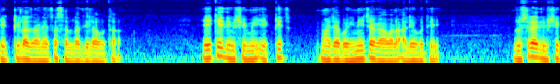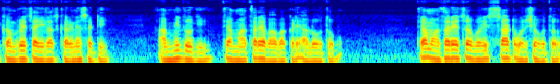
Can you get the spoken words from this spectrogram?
एकटीला जाण्याचा सल्ला दिला होता. एके दिवशी मी एकटीच माझ्या बहिणीच्या गावाला आले होते. दुसऱ्या दिवशी कमरेचा इलाज करण्यासाठी आम्ही दोघी त्या म्हाताऱ्या बाबाकडे आलो होतो. त्या म्हाताऱ्याचं वय साठ वर्ष होतं.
